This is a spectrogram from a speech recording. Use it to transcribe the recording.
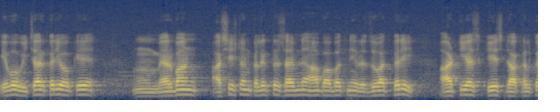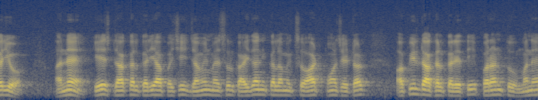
એવો વિચાર કર્યો કે મહેરબાન આસિસ્ટન્ટ કલેક્ટર સાહેબને આ બાબતની રજૂઆત કરી આરટીએસ કેસ દાખલ કર્યો અને કેસ દાખલ કર્યા પછી જમીન મહેસૂલ કાયદાની કલમ એકસો આઠ પાંચ હેઠળ અપીલ દાખલ કરી હતી. પરંતુ મને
